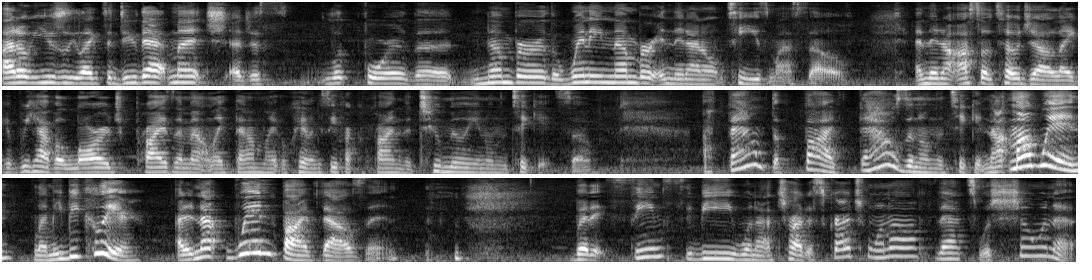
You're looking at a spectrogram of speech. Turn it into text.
I don't usually like to do that much. I just look for the number, the winning number, and then I don't tease myself. And then I also told y'all like if we have a large prize amount like that, I'm like, okay, let me see if I can find the two million on the ticket. So I found the five thousand on the ticket, not my win. Let me be clear. I did not win five thousand. but it seems to be when I try to scratch one off, that's what's showing up.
